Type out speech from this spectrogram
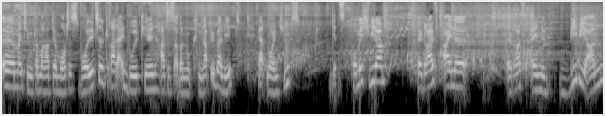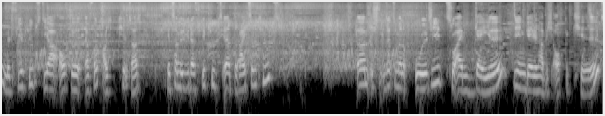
äh, mein Teamkamerad, der Mortis, wollte gerade einen Bull killen, hat es aber nur knapp überlebt. Er hat neun Cubes. Jetzt komme ich wieder. Er greift eine. Er greift eine Bibi an mit vier Cubes, die er auch erfolgreich gekillt hat. Jetzt haben wir wieder vier Cubes, er hat 13 Cubes. Ähm, ich setze meine Ulti zu einem Gale. Den Gale habe ich auch gekillt.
